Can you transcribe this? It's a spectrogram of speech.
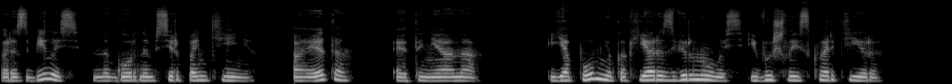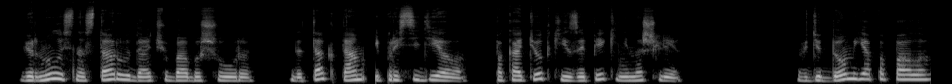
разбилась на горном серпантине. А это, это не она. Я помню, как я развернулась и вышла из квартиры. Вернулась на старую дачу бабы Шуры. Да так там и просидела, пока тетки из опеки не нашли. В детдом я попала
